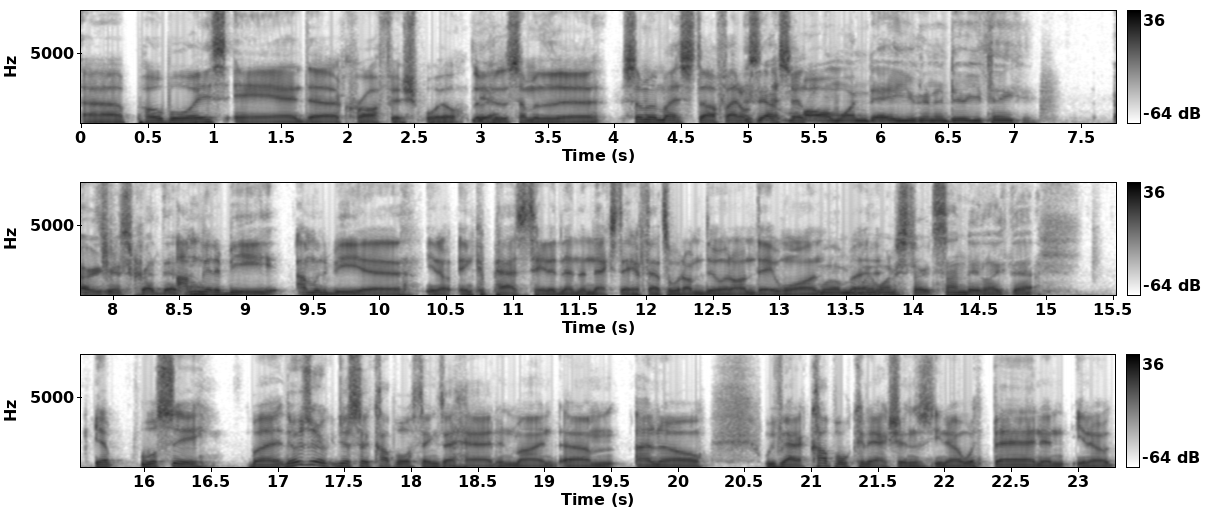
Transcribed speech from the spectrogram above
Uh, po' boys and uh, crawfish boil. Those Yeah. are some of the some of my stuff. I don't Is that necessarily. all in one day you're gonna do? You think, or you're gonna spread that? I'm out? gonna be I'm gonna be uh, you know incapacitated then the next day if that's what I'm doing on day one. Well, we But- might want to start Sunday like that. Yep, we'll see. But those are just a couple of things I had in mind. Um, I know we've got a couple connections, you know, with Ben and you know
